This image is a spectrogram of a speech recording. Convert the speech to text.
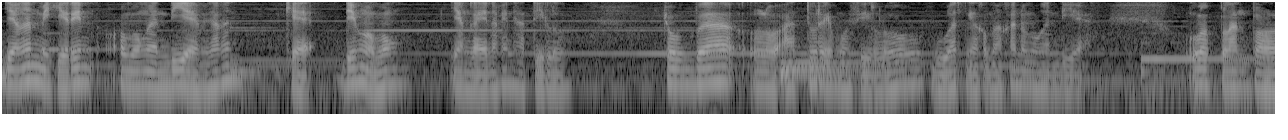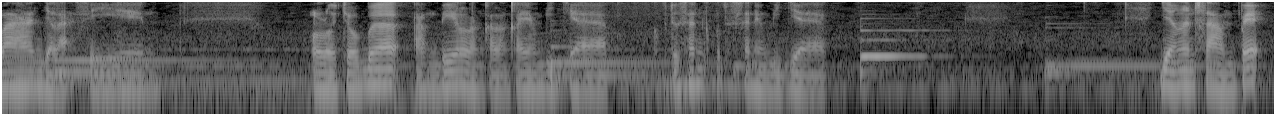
jangan mikirin omongan dia. Misalkan kayak dia ngomong yang gak enakin hati lo coba lo atur emosi lo buat gak kemakan omongan dia. Lo pelan-pelan jelasin. Lo coba ambil langkah-langkah yang bijak, keputusan-keputusan yang bijak. Jangan sampai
